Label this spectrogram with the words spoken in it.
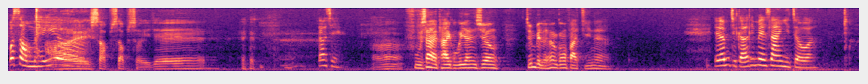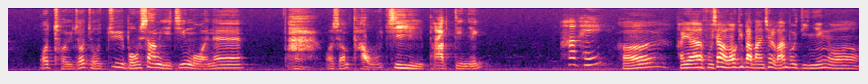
我受唔起啊！唉，十十歲啫。多謝。啊，傅生係泰國嘅恩商，準備嚟香港發展啊。你諗住搞啲咩生意做啊？我除咗做珠寶生意之外呢，啊，我想投資拍電影。拍戲？係係啊，傅生攞幾百萬出嚟玩部電影喎。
